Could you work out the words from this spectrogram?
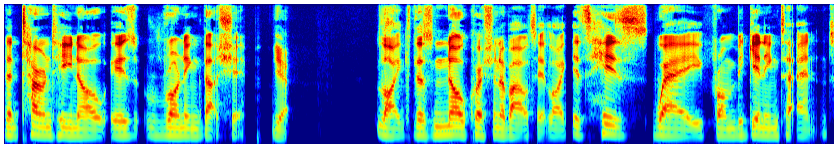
that Tarantino is running that ship. Yeah. Like, there's no question about it. Like, it's his way from beginning to end.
